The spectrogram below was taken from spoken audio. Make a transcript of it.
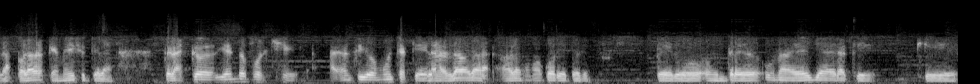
Las palabras que me dice te, la- te las estoy viendo porque han sido muchas que la verdad ahora, ahora no me acuerdo, pero pero entre una de ellas era que, que,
